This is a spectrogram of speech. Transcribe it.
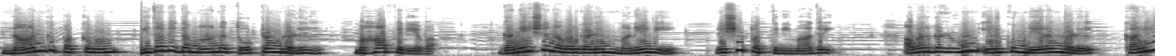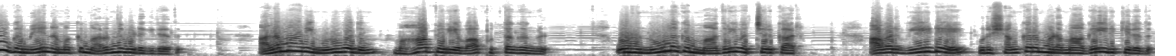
நான்கு பக்கமும் விதவிதமான தோற்றங்களில் மகா பெரியவா. கணேசன் அவர்களின் மனைவி ரிஷி பத்தினி மாதிரி. அவர்களுடன் இருக்கும் நேரங்களில் கலியுகமே நமக்கு மறந்து விடுகிறது. அலமாரி முழுவதும் மகா பெரியவா புத்தகங்கள். ஒரு நூலகம் மாதிரி வச்சிருக்கார். அவர் வீடே ஒரு சங்கர மடமாக இருக்கிறது.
